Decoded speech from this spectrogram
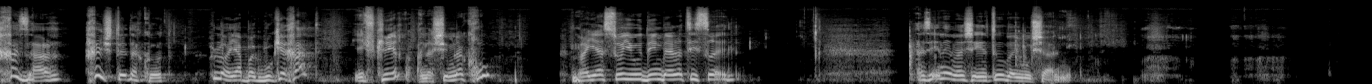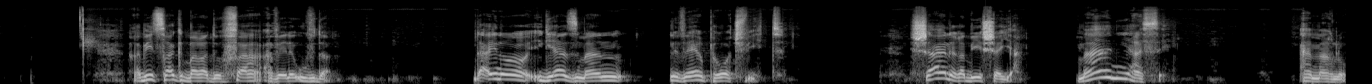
חזר, אחרי שתי דקות, לא היה בקבוק אחד, הפקיר, אנשים לקחו. מה יעשו יהודים בארץ ישראל? אז הנה מה שכתוב בירושלמי. רבי יצחק בר הדופה, אבל לעובדה. דהיינו, הגיע הזמן לבאר פירות שביעית. שאל לרבי ישעיה, מה אני אעשה? אמר לו,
